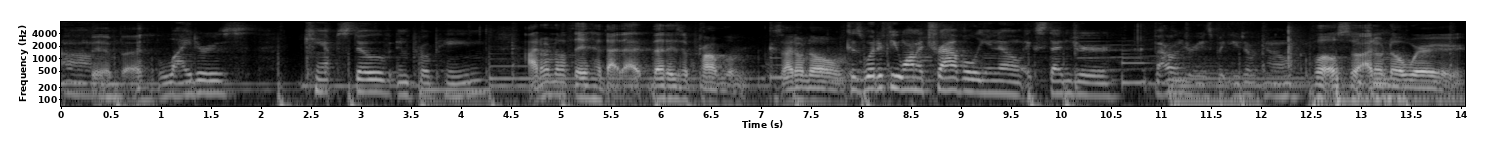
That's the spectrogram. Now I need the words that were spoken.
Um, They have that. lighters, camp stove, and propane. I don't know if they had that. That that is a problem because I don't know. Because what if you want to travel, you know, extend your boundaries, but you don't know? Well, also I don't know where.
